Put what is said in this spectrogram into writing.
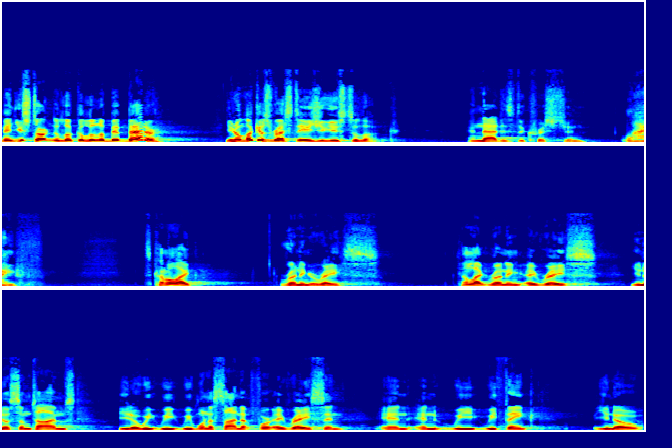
man, you're starting to look a little bit better. You don't look as rusty as you used to look. And that is the Christian life. It's kind of like running a race. Kind of like running a race. You know, sometimes, you know, we, we, we want to sign up for a race and, and, and we, we think, you know,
